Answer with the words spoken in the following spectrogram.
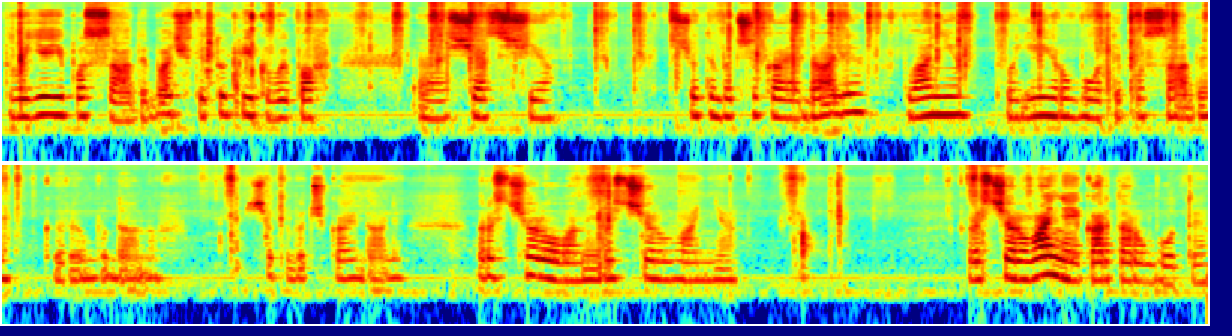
твоєї посади. Бачите, тупік випав. Зараз ще. Що тебе чекає далі в плані твоєї роботи, посади, Кирил Буданов. Що тебе чекає далі? Розчарований, розчарування. Розчарування і карта роботи.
